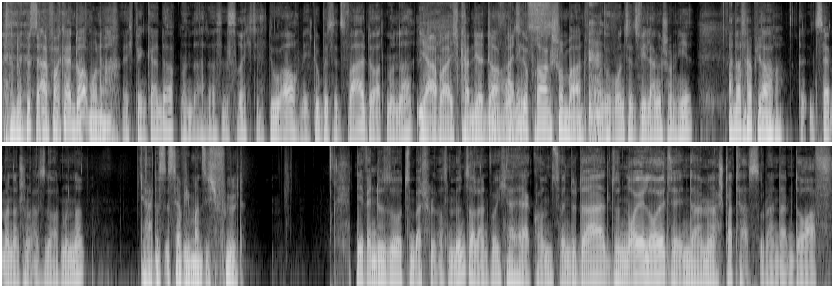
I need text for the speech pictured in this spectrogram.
Du bist einfach kein Dortmunder. Ich bin kein Dortmunder, das ist richtig. Du auch nicht. Du bist jetzt Wahl-Dortmunder. Ja, aber ich kann dir da einige jetzt, Fragen schon beantworten. Du wohnst jetzt wie lange schon hier? Anderthalb Jahre. Zählt man dann schon als Dortmunder? Ja, das ist ja, wie man sich fühlt. Nee, wenn du so zum Beispiel aus dem Münsterland, wo ich ja herkommst, wenn du da so neue Leute in deiner Stadt hast oder in deinem Dorf,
